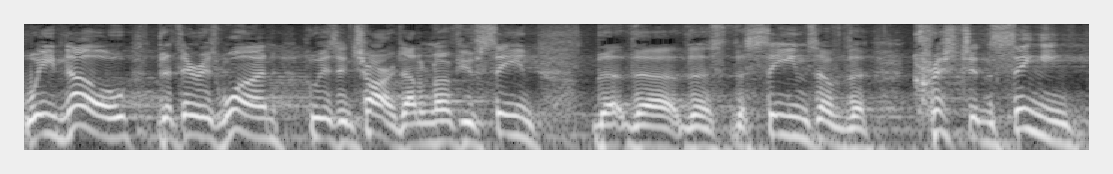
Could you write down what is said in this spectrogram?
we know that there is one who is in charge. I don't know if you've seen the, the, the, the scenes of the Christians singing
